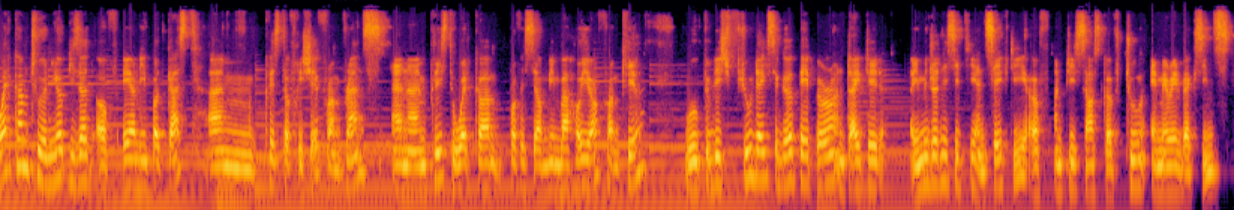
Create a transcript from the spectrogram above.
welcome to a new episode of ARD Podcast. I'm Christophe Richez from France, and I'm pleased to welcome Professor Bimba Hoyer from Kiel, who published a few days ago a paper entitled Immunogenicity and Safety of Anti-SARS-CoV-2 mRNA Vaccines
